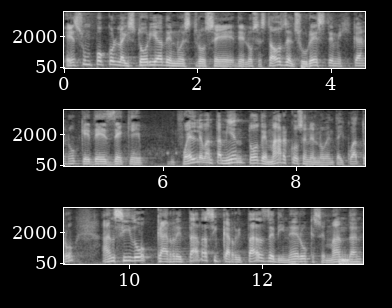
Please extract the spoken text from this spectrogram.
Es un poco la historia de nuestros eh, de los estados del sureste mexicano que desde que fue el levantamiento de Marcos en el 94, han sido carretadas y carretadas de dinero que se mandan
